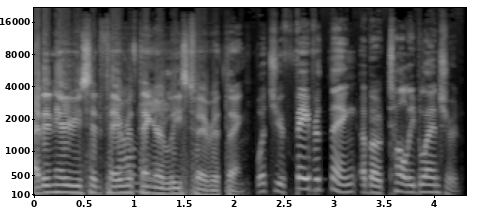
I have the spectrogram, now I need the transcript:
I didn't hear you said favorite thing or least favorite thing. What's your favorite thing about Tully Blanchard?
